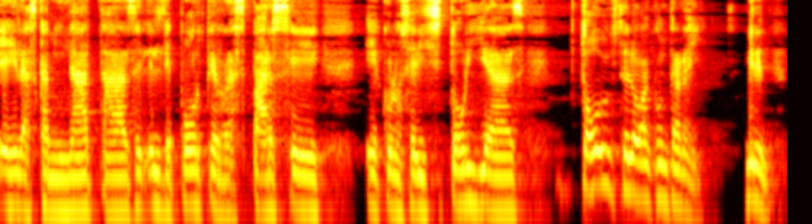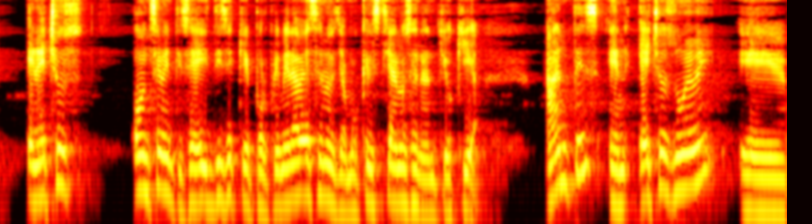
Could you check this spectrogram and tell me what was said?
Eh, las caminatas, el, deporte, rasparse, eh, conocer historias, todo usted lo va a encontrar ahí. Miren, en Hechos 11:26 dice que por primera vez se nos llamó cristianos en Antioquía. Antes, en Hechos 9, eh,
